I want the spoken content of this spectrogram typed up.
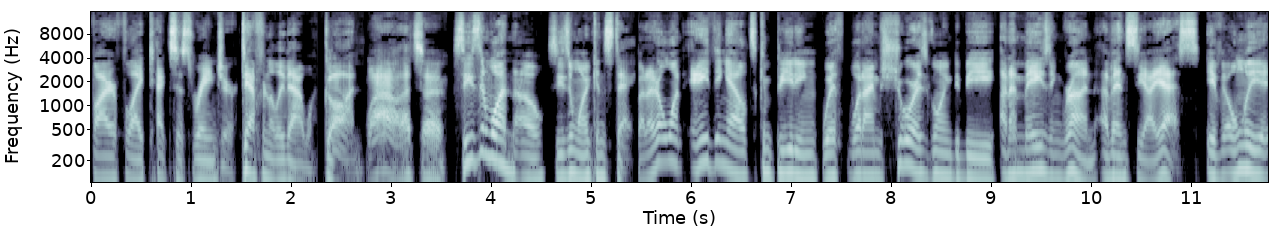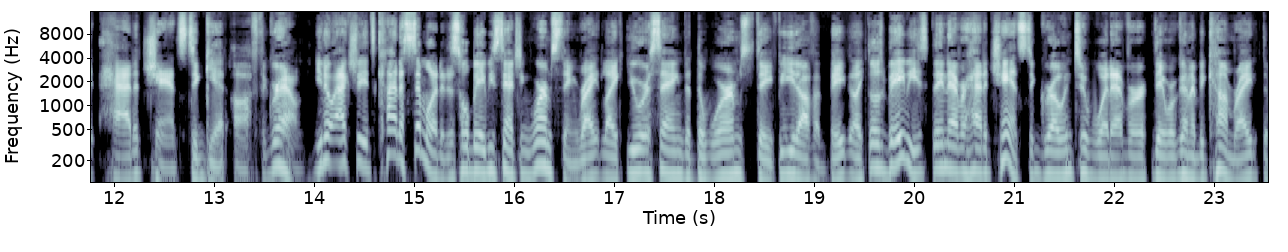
Firefly Texas Ranger. Definitely that one, gone. Wow, that's a Season one, though, season one can stay. But I don't want anything else competing with what I'm sure is going to be an amazing run of NCIS if only it had a chance to get off the ground. You know, actually, it's kind of similar to this whole baby snatching worms thing, right? Like you were saying that the worms, they feed off a baby. Like those babies, they never had a chance to grow into whatever they were going to become, right? The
